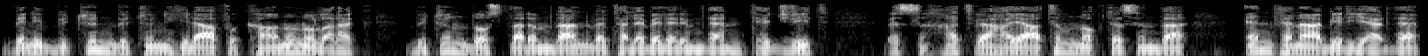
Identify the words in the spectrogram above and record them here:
beni bütün bütün hilafı kanun olarak bütün dostlarımdan ve talebelerimden tecrit ve sıhhat ve hayatım noktasında en fena bir yerde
